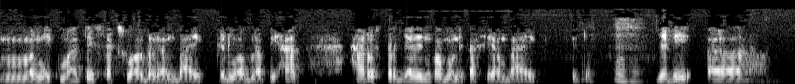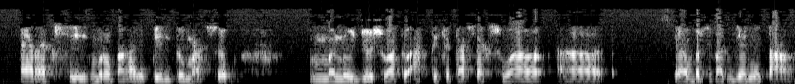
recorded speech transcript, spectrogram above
menikmati seksual dengan baik kedua belah pihak harus terjalin komunikasi yang baik gitu. Mm-hmm. Jadi uh, ereksi merupakan pintu masuk menuju suatu aktivitas seksual uh, yang bersifat genital.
